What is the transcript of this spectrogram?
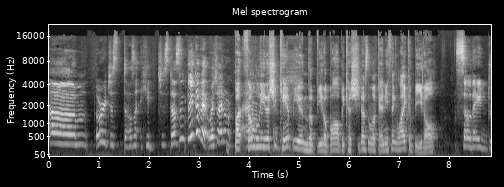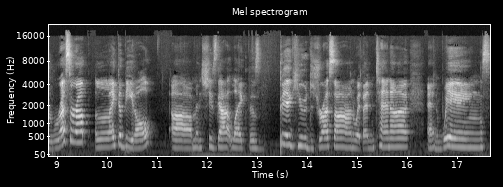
Um, or just doesn't. He just doesn't think of it, which I don't. But I don't Thumbelina, she can't be in the beetle ball because she doesn't look anything like a beetle. So they dress her up like a beetle. Um, and she's got like this big, huge dress on with antenna and wings.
